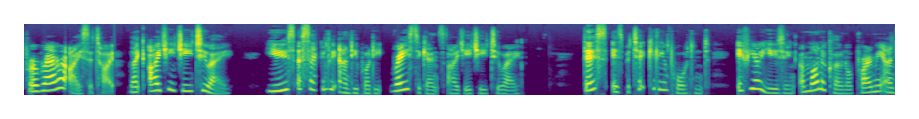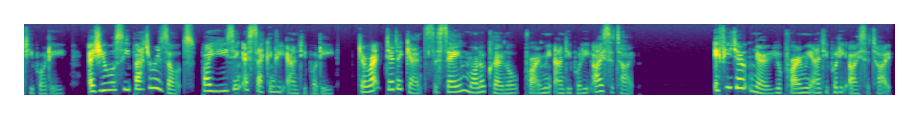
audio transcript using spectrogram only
for a rarer isotype like IgG2A, use a secondary antibody raised against IgG2A. This is particularly important if you are using a monoclonal primary antibody, as you will see better results by using a secondary antibody directed against the same monoclonal primary antibody isotype. If you don't know your primary antibody isotype,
